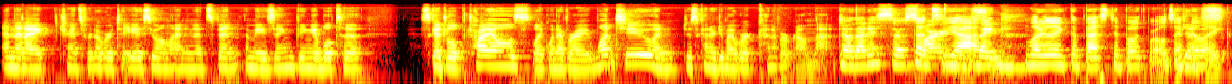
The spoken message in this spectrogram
and then I transferred over to ASU online, and it's been amazing being able to schedule trials like whenever I want to, and just kind of do my work kind of around that. no, that is so smart. That's yeah. Like literally like the best of both worlds. I feel like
